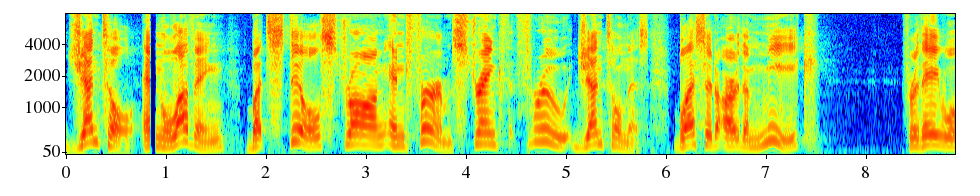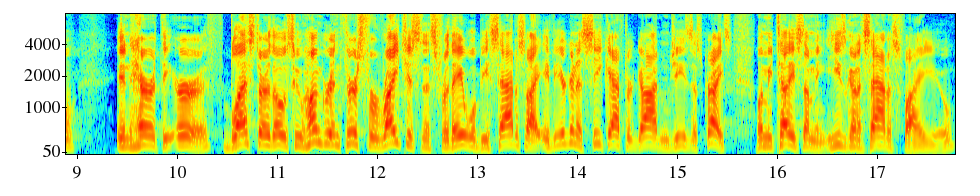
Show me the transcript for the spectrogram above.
gentle and loving, but still strong and firm. Strength through gentleness. Blessed are the meek, for they will inherit the earth. Blessed are those who hunger and thirst for righteousness, for they will be satisfied. If you're going to seek after God in Jesus Christ, let me tell you something, He's going to satisfy you.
